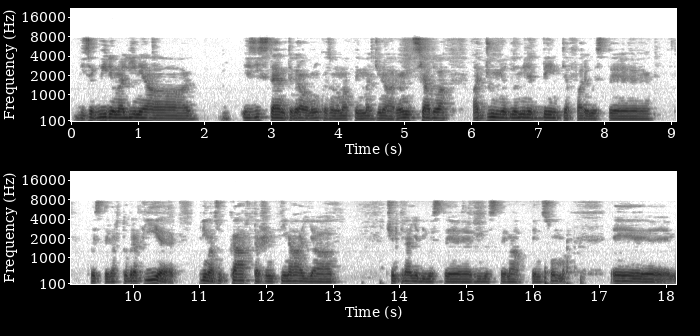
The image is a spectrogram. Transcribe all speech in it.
di seguire una linea esistente, però comunque sono mappe immaginarie. Ho iniziato a, a giugno 2020 a fare queste, queste cartografie, prima su carta, centinaia, centinaia di queste, di queste mappe, insomma. E,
